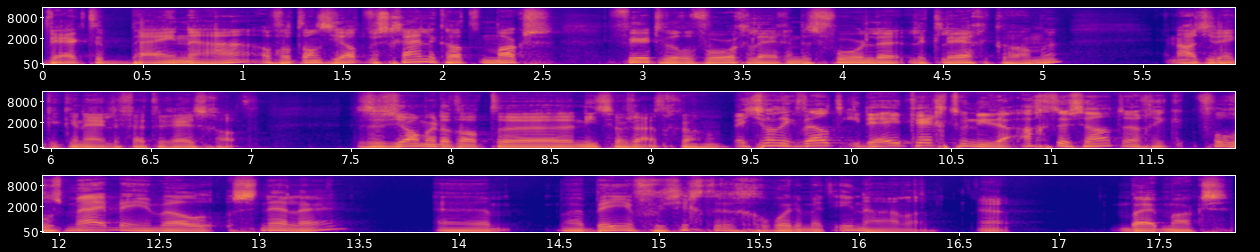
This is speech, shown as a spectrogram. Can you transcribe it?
werkte bijna. Of althans, die had waarschijnlijk had Max virtueel voorgelegen. En dus voor Le- Leclerc gekomen. En dan had je denk ik een hele vette race gehad. Dus het is jammer dat dat eh, niet zo is uitgekomen. Weet je wat ik wel het idee kreeg toen hij daarachter zat? Toen dacht ik, volgens mij ben je wel sneller. ehm, maar ben je voorzichtiger geworden met inhalen? Ja. Bij Max.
